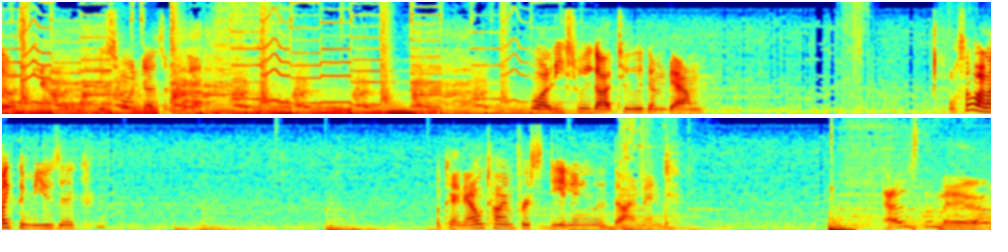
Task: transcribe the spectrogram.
does count. This one doesn't win. Well, at least we got two of them down. Also, I like the music. Okay, now time for stealing the diamond. As the mayor,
